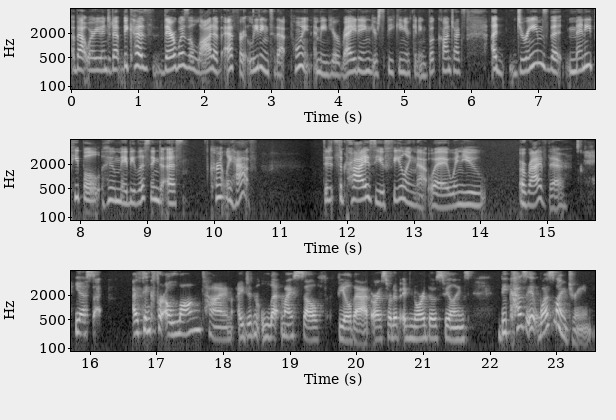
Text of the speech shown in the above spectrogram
about where you ended up because there was a lot of effort leading to that point. I mean, you're writing, you're speaking, you're getting book contracts, uh, dreams that many people who may be listening to us currently have. Did it surprise you feeling that way when you arrived there? Yes, I think for a long time, I didn't let myself feel that, or I sort of ignored those feelings because it was my dream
